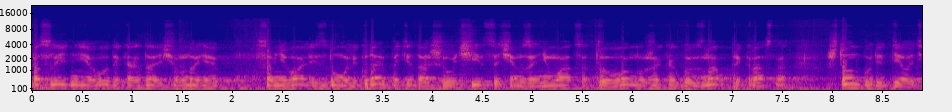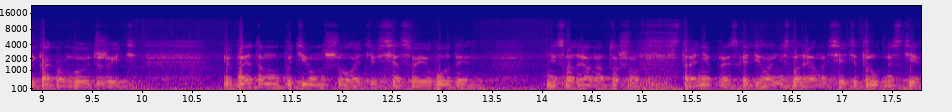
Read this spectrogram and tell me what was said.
последние годы, когда еще многие сомневались, думали, куда им пойти дальше учиться, чем заниматься, то он уже как бы знал прекрасно, что он будет делать и как он будет жить. И по этому пути он шел эти все свои годы, несмотря на то, что в стране происходило, несмотря на все эти трудности.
